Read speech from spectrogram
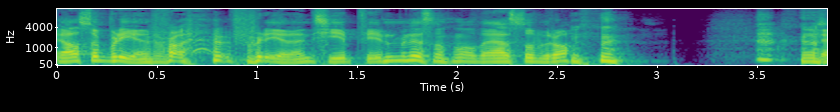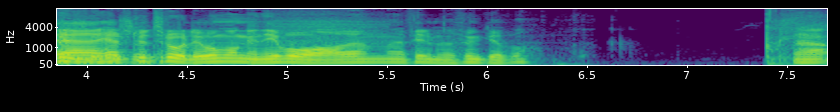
Ja, så blir det en, blir det en kjip film, liksom, og det er så bra. Det er helt utrolig hvor mange nivåer den filmen funker på. Ja.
